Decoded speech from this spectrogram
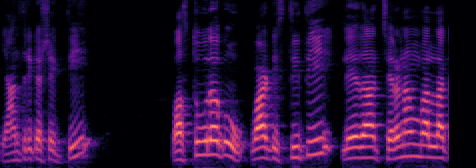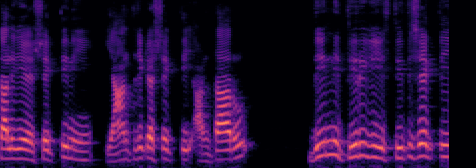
యాంత్రిక శక్తి వస్తువులకు వాటి స్థితి లేదా చరణం వల్ల కలిగే శక్తిని యాంత్రిక శక్తి అంటారు. దీన్ని తిరిగి స్థితిశక్తి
